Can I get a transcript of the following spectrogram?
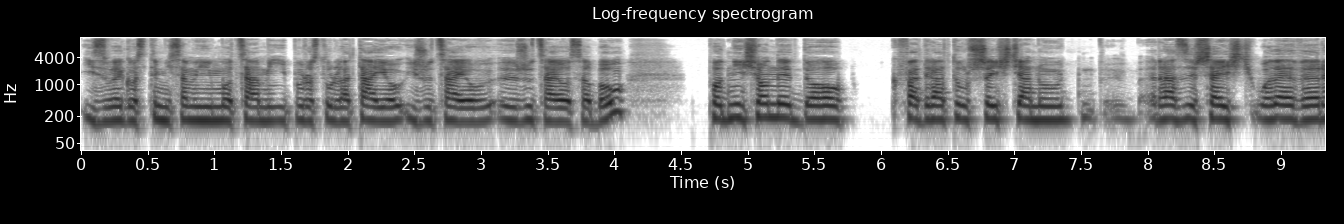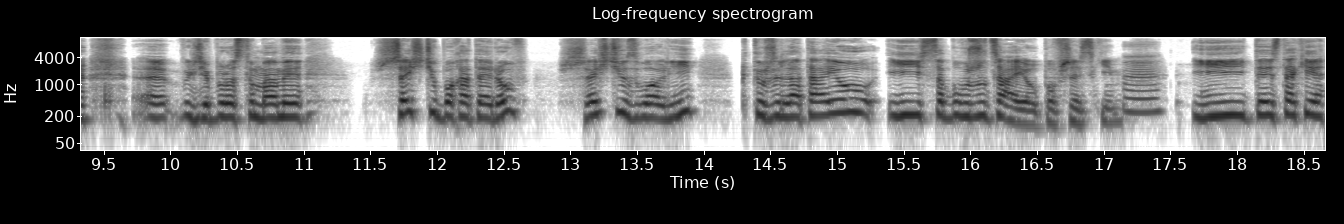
i złego z tymi samymi mocami i po prostu latają i rzucają, rzucają sobą, podniesiony do kwadratu sześcianu razy sześć, whatever, e, gdzie po prostu mamy sześciu bohaterów, sześciu złoli, którzy latają i sobą rzucają po wszystkim. Mm. I to jest takie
